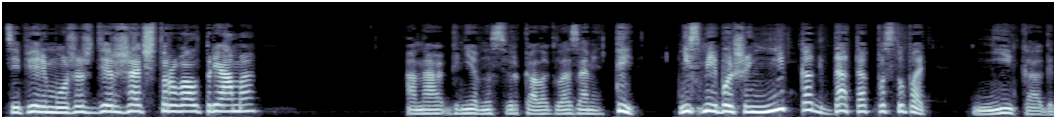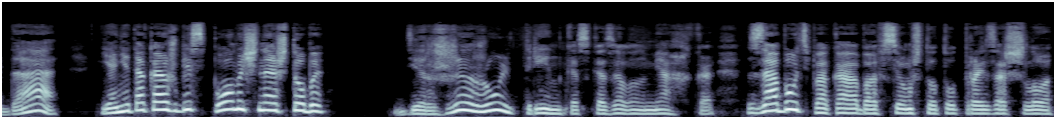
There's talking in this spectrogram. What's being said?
теперь можешь держать штурвал прямо? Она гневно сверкала глазами. — Ты не смей больше никогда так поступать! — Никогда? Я не такая уж беспомощная, чтобы... «Держи руль, Тринка», — сказал он мягко. «Забудь пока обо всем, что тут произошло.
